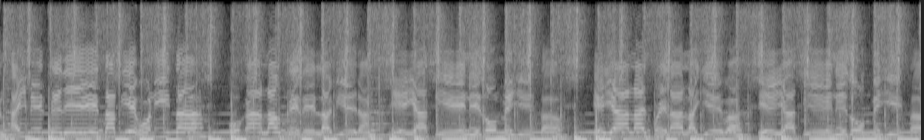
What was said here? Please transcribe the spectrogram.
vieran. Ay, Mercedita, bien bonita, ojalá ustedes la vieran. Ella tiene dos mellitas, ella a la escuela la lleva. Ella tiene dos mellitas,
